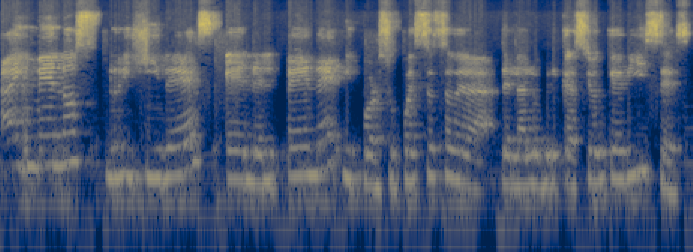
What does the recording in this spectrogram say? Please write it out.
hay menos rigidez en el pene y por supuesto esto de la, de la lubricación que dices.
